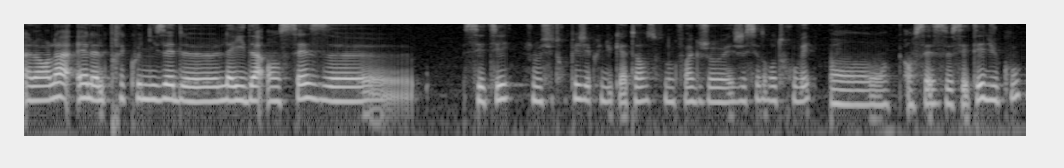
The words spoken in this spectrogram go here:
Alors là, elle, elle préconisait de l'Aïda en 16 CT. Je me suis trompée, j'ai pris du 14, donc il faudra que j'essaie de retrouver en, en 16 CT du coup.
